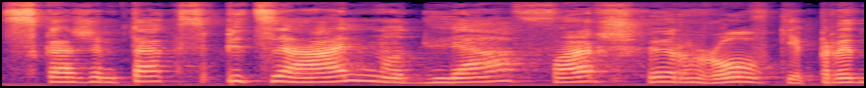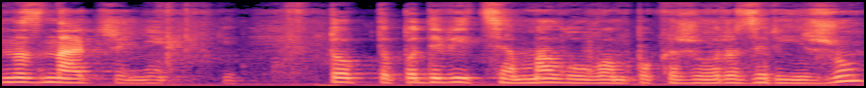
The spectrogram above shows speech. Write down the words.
скажімо так, спеціально для фаршировки предназначені. Тобто, подивіться, малу вам покажу, розріжу.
